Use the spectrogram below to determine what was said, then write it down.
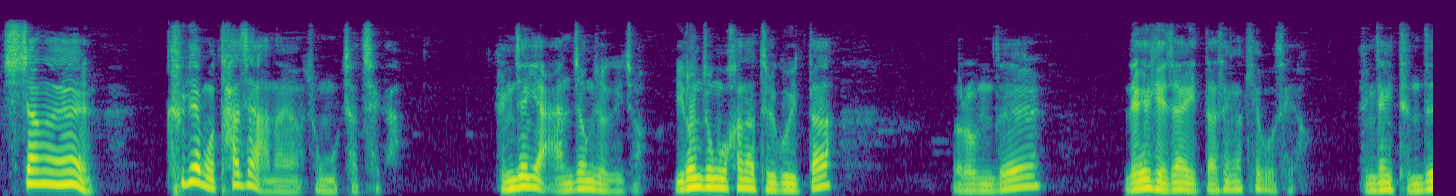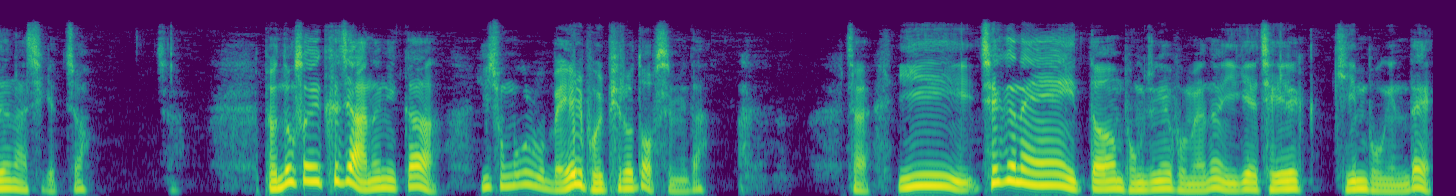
시장을 크게 뭐 타지 않아요. 종목 자체가. 굉장히 안정적이죠. 이런 종목 하나 들고 있다? 여러분들 내 계좌에 있다 생각해 보세요. 굉장히 든든하시겠죠. 자, 변동성이 크지 않으니까 이 종목을 뭐 매일 볼 필요도 없습니다. 자, 이 최근에 있던 봉 중에 보면은 이게 제일 긴 봉인데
